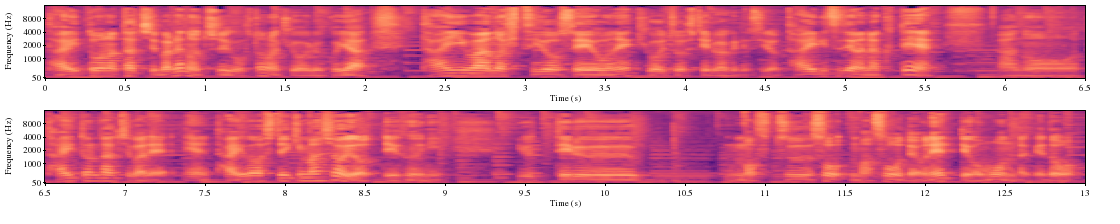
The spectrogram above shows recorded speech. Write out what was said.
対等な立場での中国との協力や対話の必要性をね、強調しているわけですよ。対立ではなくて、あの、対等な立場でね、対話をしていきましょうよっていうふうに言ってる、まあ普通そう、まあそうだよねって思うんだけど、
